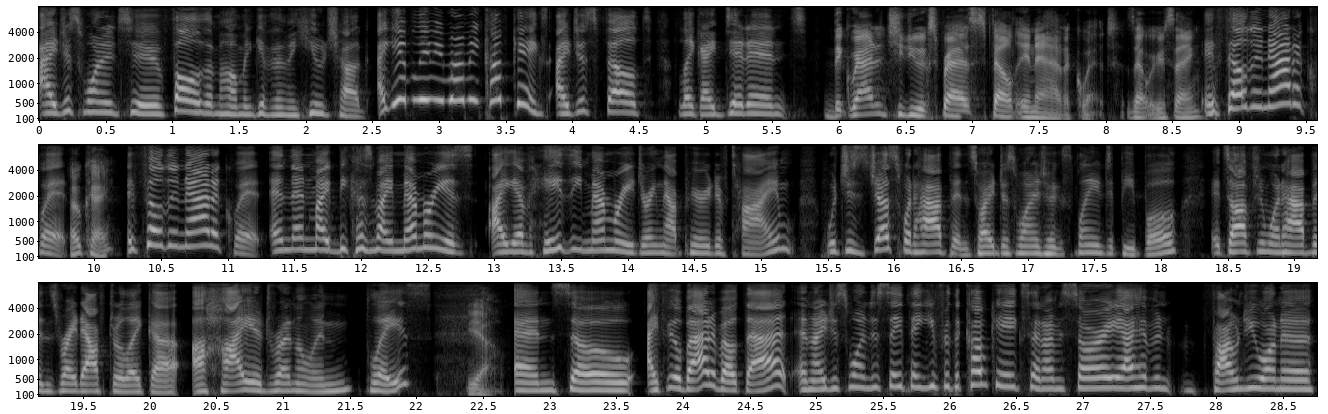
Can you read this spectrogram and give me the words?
I just wanted to follow them home and give them a huge hug. I can't believe you brought me cupcakes. I just felt like I didn't. The gratitude you expressed felt inadequate. Is that what you're saying? It felt inadequate. Okay. It felt inadequate. And then my because my memory is I have hazy memory during that period of time, which is just what happens. So I just wanted to explain to people. It's often what happens right after like a, a high adrenaline place. Yeah. And so I feel bad about that. And I just wanted to say thank you for the cupcakes. And I'm sorry I haven't found you on a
